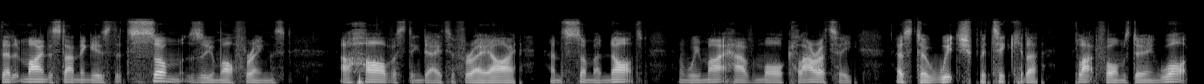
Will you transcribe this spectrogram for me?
That my understanding is that some Zoom offerings are harvesting data for AI and some are not. And we might have more clarity as to which particular platform's doing what.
